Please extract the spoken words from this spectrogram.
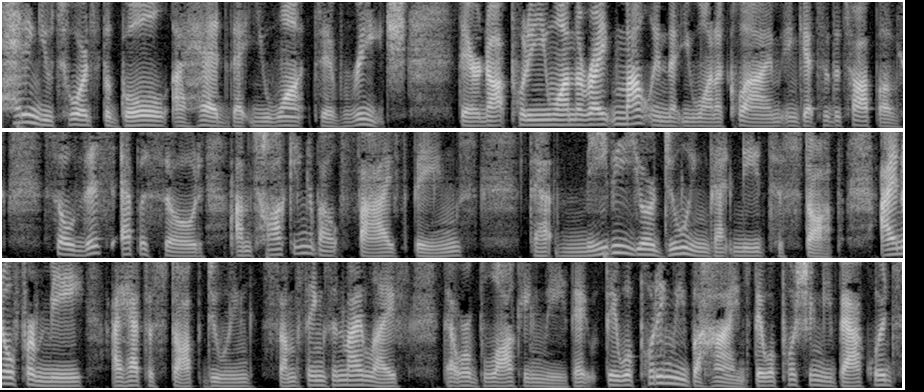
heading you towards the goal ahead that you want to reach. They're not putting you on the right mountain that you want to climb and get to the top of. So, this episode, I'm talking about five things that maybe you're doing that need to stop. I know for me, I had to stop doing some things in my life that were blocking me. They, they were putting me behind, they were pushing me backwards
